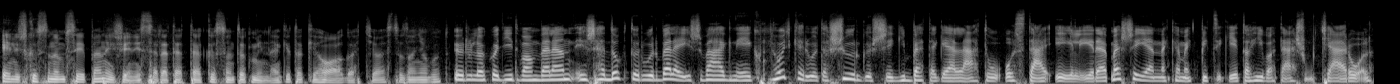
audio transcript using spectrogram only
Én is köszönöm szépen, és én is szeretettel köszöntök mindenkit, aki hallgatja ezt az anyagot. Örülök, hogy itt van velem, és hát doktor úr, bele is vágnék, hogy került a sürgősségi betegellátó osztály élére. Meséljen nekem egy picikét a hivatás útjáról.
